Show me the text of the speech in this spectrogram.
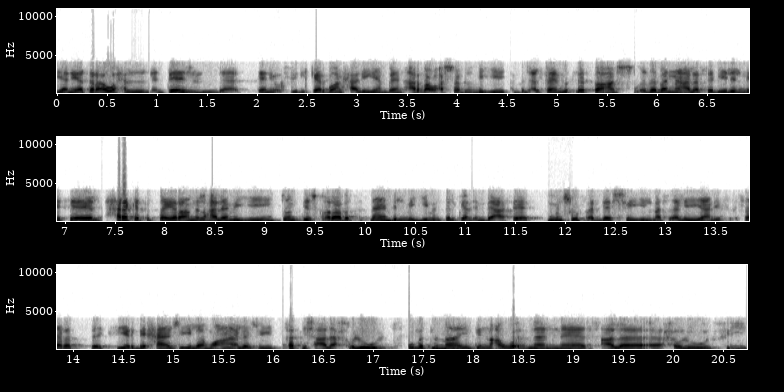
يعني يتراوح الإنتاج ثاني أكسيد الكربون حاليا بين 4 و 10% بال 2013 واذا بدنا على سبيل المثال حركة الطيران العالمية تنتج قرابة 2% من تلك الانبعاثات. بنشوف قديش هي المسألة يعني صارت كثير بحاجة لمعالجة تفتش على حلول. ومثل ما يمكن عودنا الناس على حلول في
